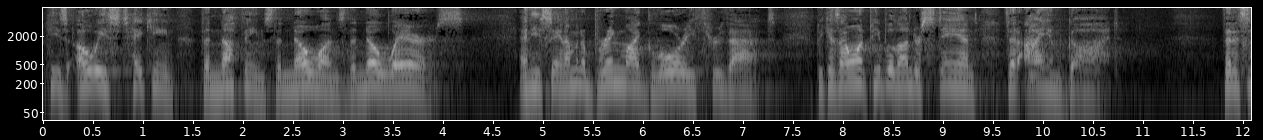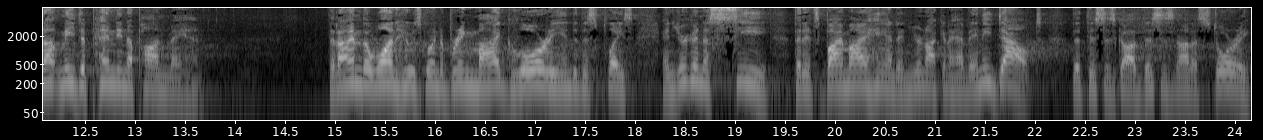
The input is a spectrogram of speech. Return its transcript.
He's always taking the nothings, the no ones, the nowheres, and He's saying, I'm going to bring my glory through that because I want people to understand that I am God, that it's not me depending upon man that I'm the one who is going to bring my glory into this place. And you're going to see that it's by my hand, and you're not going to have any doubt that this is God. This is not a story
